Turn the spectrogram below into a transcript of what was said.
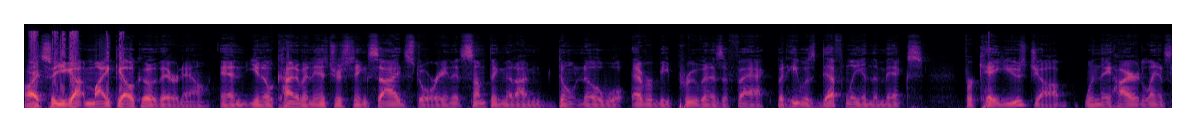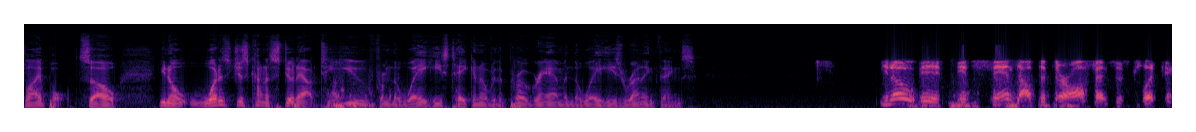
All right, so you got Mike Elko there now, and you know, kind of an interesting side story, and it's something that I don't know will ever be proven as a fact, but he was definitely in the mix for KU's job when they hired Lance Leipold. So, you know, what has just kind of stood out to you from the way he's taken over the program and the way he's running things? You know, it it stands out that their offense is clicking.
